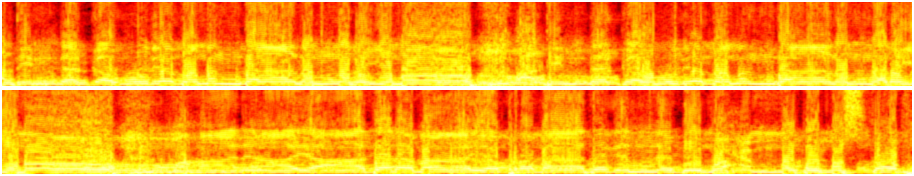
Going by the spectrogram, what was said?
അതിന്റെ ഗൗരവം എന്താണെന്നറിയുമോ? അതിന്റെ ഗൗരവം മഹാനായ ആദരവായ പ്രവാചകൻ നബി മുഹമ്മദ് മുസ്തഫ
